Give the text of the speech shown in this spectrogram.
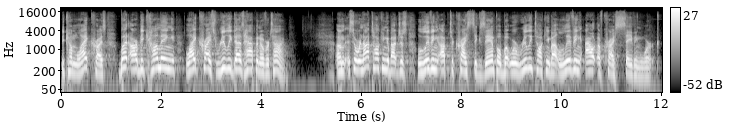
become like Christ. But our becoming like Christ really does happen over time. Um, so we're not talking about just living up to Christ's example, but we're really talking about living out of Christ's saving work.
